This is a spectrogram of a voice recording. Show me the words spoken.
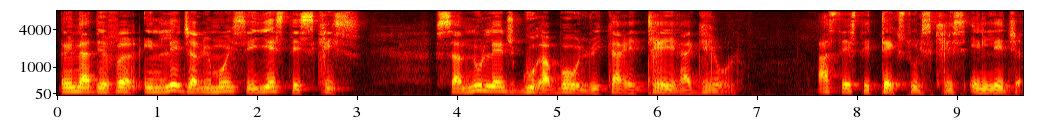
În adevăr, în legea lui Moise este scris să nu legi gura boului care trăirea greul. Asta este textul scris în legea.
